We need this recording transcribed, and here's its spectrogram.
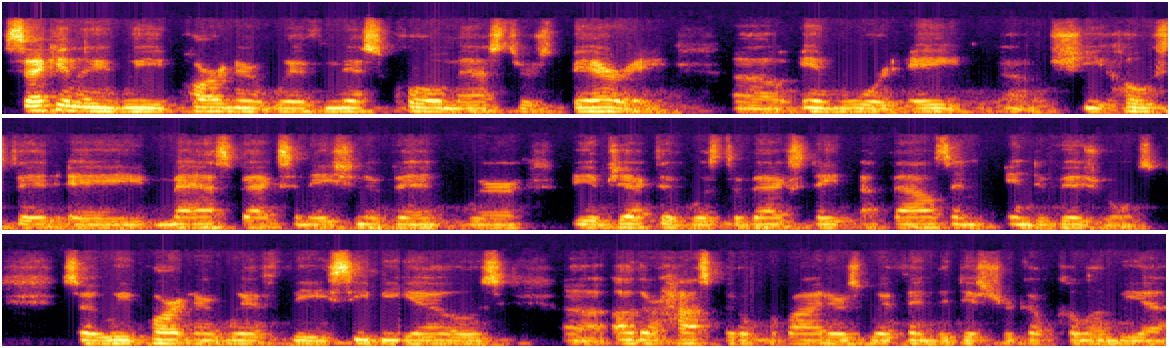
Secondly, we partnered with Miss Cora Masters Barry uh, in Ward 8. Uh, she hosted a mass vaccination event where the objective was to vaccinate 1,000 individuals. So we partnered with the CBOs, uh, other hospital providers within the District of Columbia,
